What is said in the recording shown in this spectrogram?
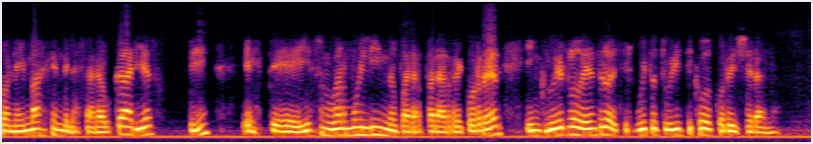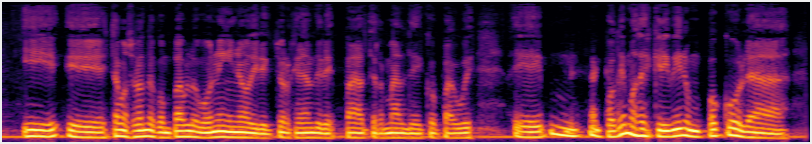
con la imagen de las araucarias, ¿sí? Este, y es un lugar muy lindo para, para recorrer, incluirlo dentro del circuito turístico cordillerano. Y eh, estamos hablando con Pablo Bonino, director general del Spa Termal de Copahue. Eh, ¿Podemos describir un poco la,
